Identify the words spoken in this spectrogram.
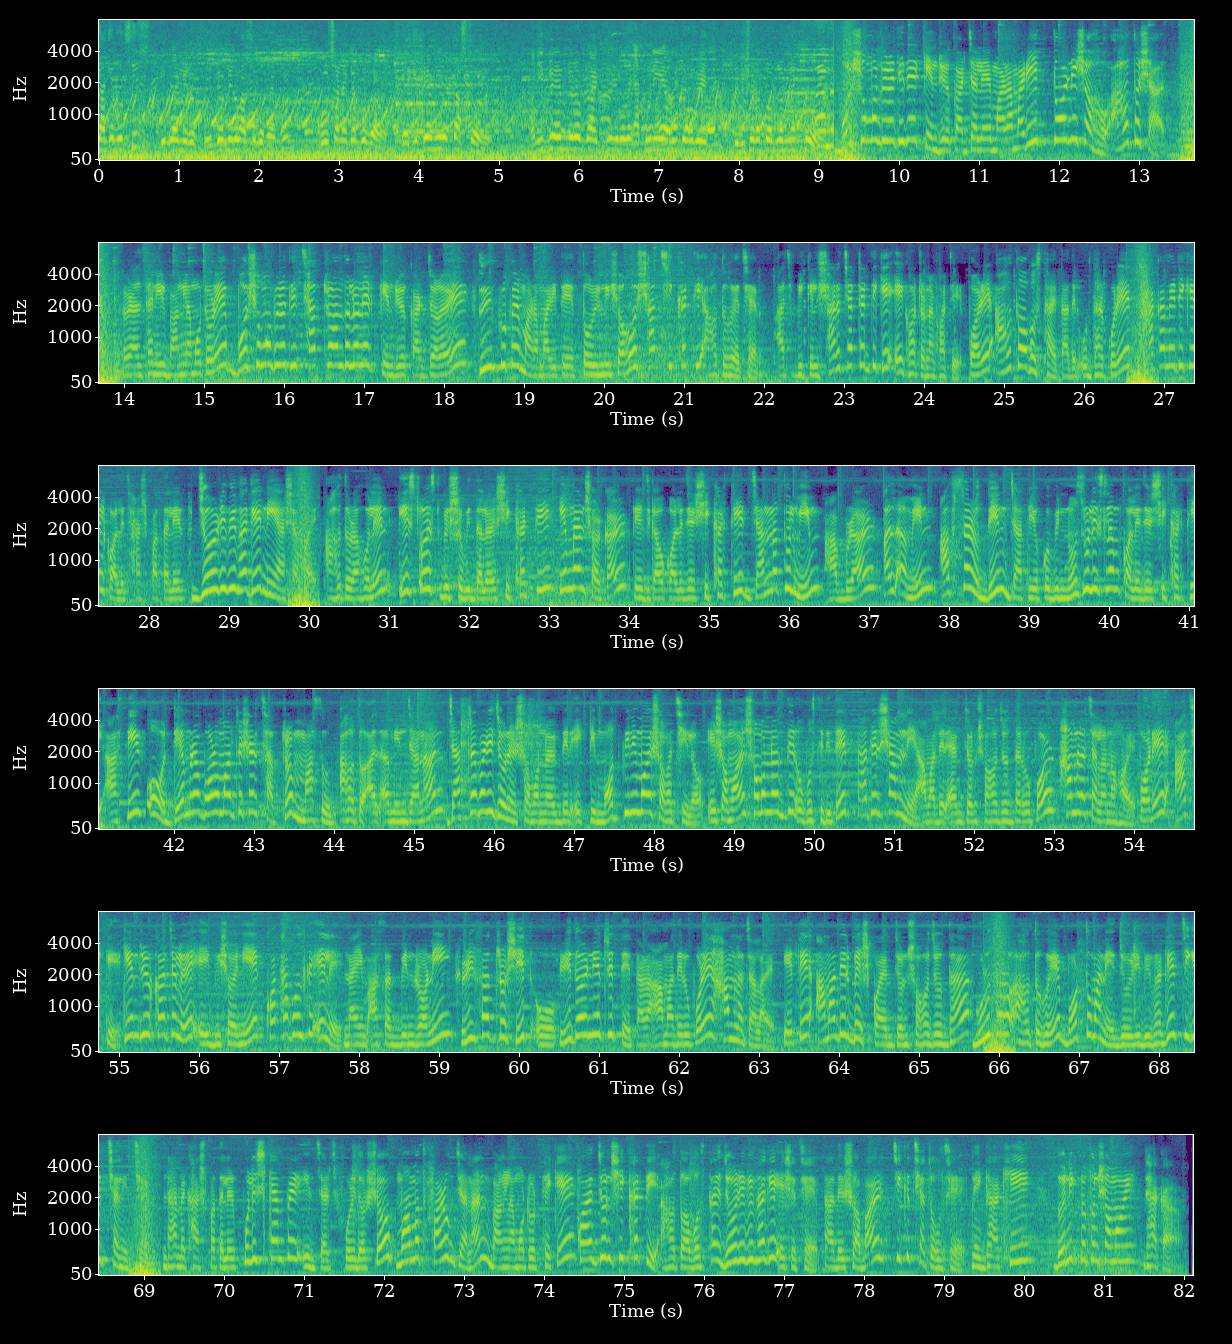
কাকে বলছিস? ইব্রাহিম নীরব। ইব্রাহিম নীরব আছে কোথায় এখন? গুলশান একটা প্রোগ্রামে ইব্রাহিম নীরবকে আসতে হবে। মানে ইব্রাহিম নীরব রাইট যদি বলে, এখনই হইতে হবে বৈষম্য কেন্দ্রীয় কার্যালয়ে মারামারি তর্ণী সহ আহত সাত। রাজধানীর বাংলা মোটরে বৈষম্য বিরোধী ছাত্র আন্দোলনের কেন্দ্রীয় কার্যালয়ে দুই গ্রুপের মারামারিতে তরুণী সহ সাত শিক্ষার্থী আহত হয়েছেন। আজ বিকেল সাড়ে চারটার দিকে এ ঘটনা ঘটে। পরে আহত অবস্থায় তাদের উদ্ধার করে ঢাকা মেডিকেল কলেজ হাসপাতালের জরুরি বিভাগে নিয়ে আসা হয়। আহতরা হলেন ইস্ট ওয়েস্ট বিশ্ববিদ্যালয়ের শিক্ষার্থী ইমরান সরকার, তেজগাঁও কলেজের শিক্ষার্থী জান্নাতুল মিম, আবরার আল আমিন আফসার উদ্দিন জাতীয় কবি নজরুল ইসলাম কলেজের শিক্ষার্থী আসিফ ও ডেমরা বড় মাদ্রাসার ছাত্র মাসুদ। আহত আল আমিন জানান, যাত্রাবাড়ি জোনের সমন্বয়কদের একটি মত বিনিময় সভা ছিল। এ সময় সমন্বয়কদের উপস্থিতিতে তাদের সামনে আমাদের একজন সহযোদ্ধার উপর হামলা চালানো হয়। পরে আজকে কেন্দ্রীয় কার্যালয়ে এই বিষয় নিয়ে কথা বলতে এলে নাইম আসাদ বিন রনি, রিফাত রশিদ ও হৃদয়ের নেতৃত্বে তারা আমাদের উপরে হামলা চালায়। এতে আমাদের বেশ কয়েকজন সহযোদ্ধা গুরুতর আহত হয়ে বর্তমানে জরুরি বিভাগে চিকিৎসা নিচ্ছেন। ঢামেক হাসপাতালের পুলিশ ক্যাম্পের ইনচার্জ পরিদর্শক মোহাম্মদ ফারুক জানান, বাংলা মোটর থেকে কয়েকজন শিক্ষার্থী আহত অবস্থায় জরুরি বিভাগে এসেছে। তাদের সবার চিকিৎসা চলছে। মেঘাখি দৈনিক নতুন সময়, ঢাকা।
